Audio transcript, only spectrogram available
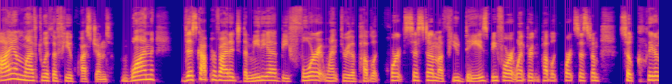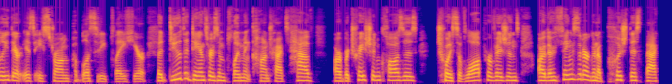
I am left with a few questions. One, this got provided to the media before it went through the public court system, a few days before it went through the public court system. So clearly there is a strong publicity play here. But do the dancers' employment contracts have arbitration clauses, choice of law provisions? Are there things that are going to push this back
